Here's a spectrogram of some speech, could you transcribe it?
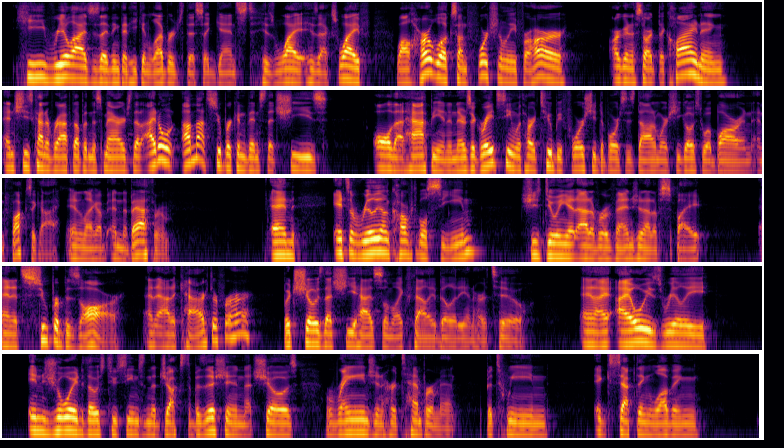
he realizes I think that he can leverage this against his wife his ex-wife while her looks unfortunately for her are going to start declining and she's kind of wrapped up in this marriage that I don't I'm not super convinced that she's all that happy in. And there's a great scene with her too before she divorces Don where she goes to a bar and, and fucks a guy in like a, in the bathroom. And it's a really uncomfortable scene. She's doing it out of revenge and out of spite. And it's super bizarre and out of character for her, but shows that she has some like fallibility in her too. And I, I always really enjoyed those two scenes in the juxtaposition that shows range in her temperament between accepting, loving,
